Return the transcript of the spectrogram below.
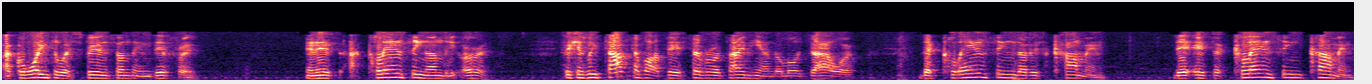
are going to experience something different. And it's a cleansing on the earth. Because we talked about this several times here on the Lord's Hour, the cleansing that is coming There is a cleansing coming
